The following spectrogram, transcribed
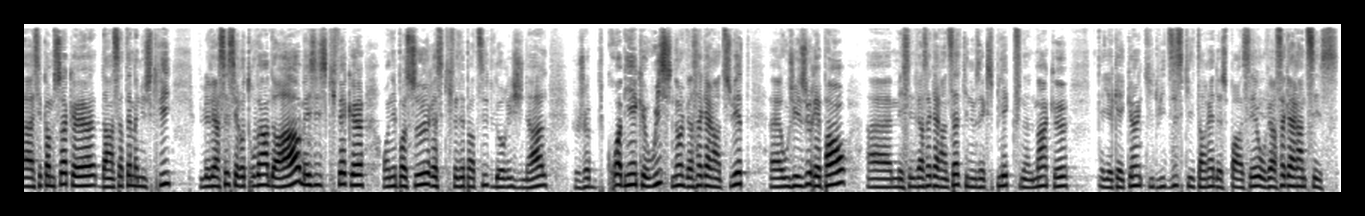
euh, c'est comme ça que dans certains manuscrits, le verset s'est retrouvé en dehors, mais c'est ce qui fait qu'on n'est pas sûr est-ce qu'il faisait partie de l'original. Je crois bien que oui, sinon le verset 48 euh, où Jésus répond, euh, mais c'est le verset 47 qui nous explique finalement que il y a quelqu'un qui lui dit ce qui est en train de se passer au verset 46.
